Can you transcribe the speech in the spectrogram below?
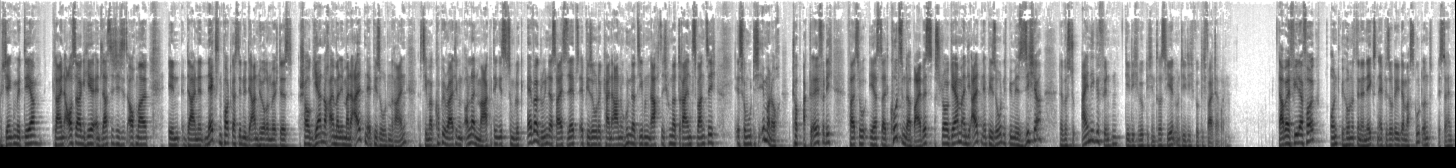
Und ich denke, mit der kleinen Aussage hier entlasse ich dich jetzt auch mal in deinen nächsten Podcast, den du dir anhören möchtest. Schau gern noch einmal in meine alten Episoden rein. Das Thema Copywriting und Online-Marketing ist zum Glück evergreen. Das heißt, selbst Episode, keine Ahnung, 187, 123 ist vermutlich immer noch top aktuell für dich. Falls du erst seit kurzem dabei bist, scroll gerne mal in die alten Episoden. Ich bin mir sicher, da wirst du einige finden, die dich wirklich interessieren und die dich wirklich weiterbringen. Dabei viel Erfolg und wir hören uns in der nächsten Episode wieder. Mach's gut und bis dahin.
